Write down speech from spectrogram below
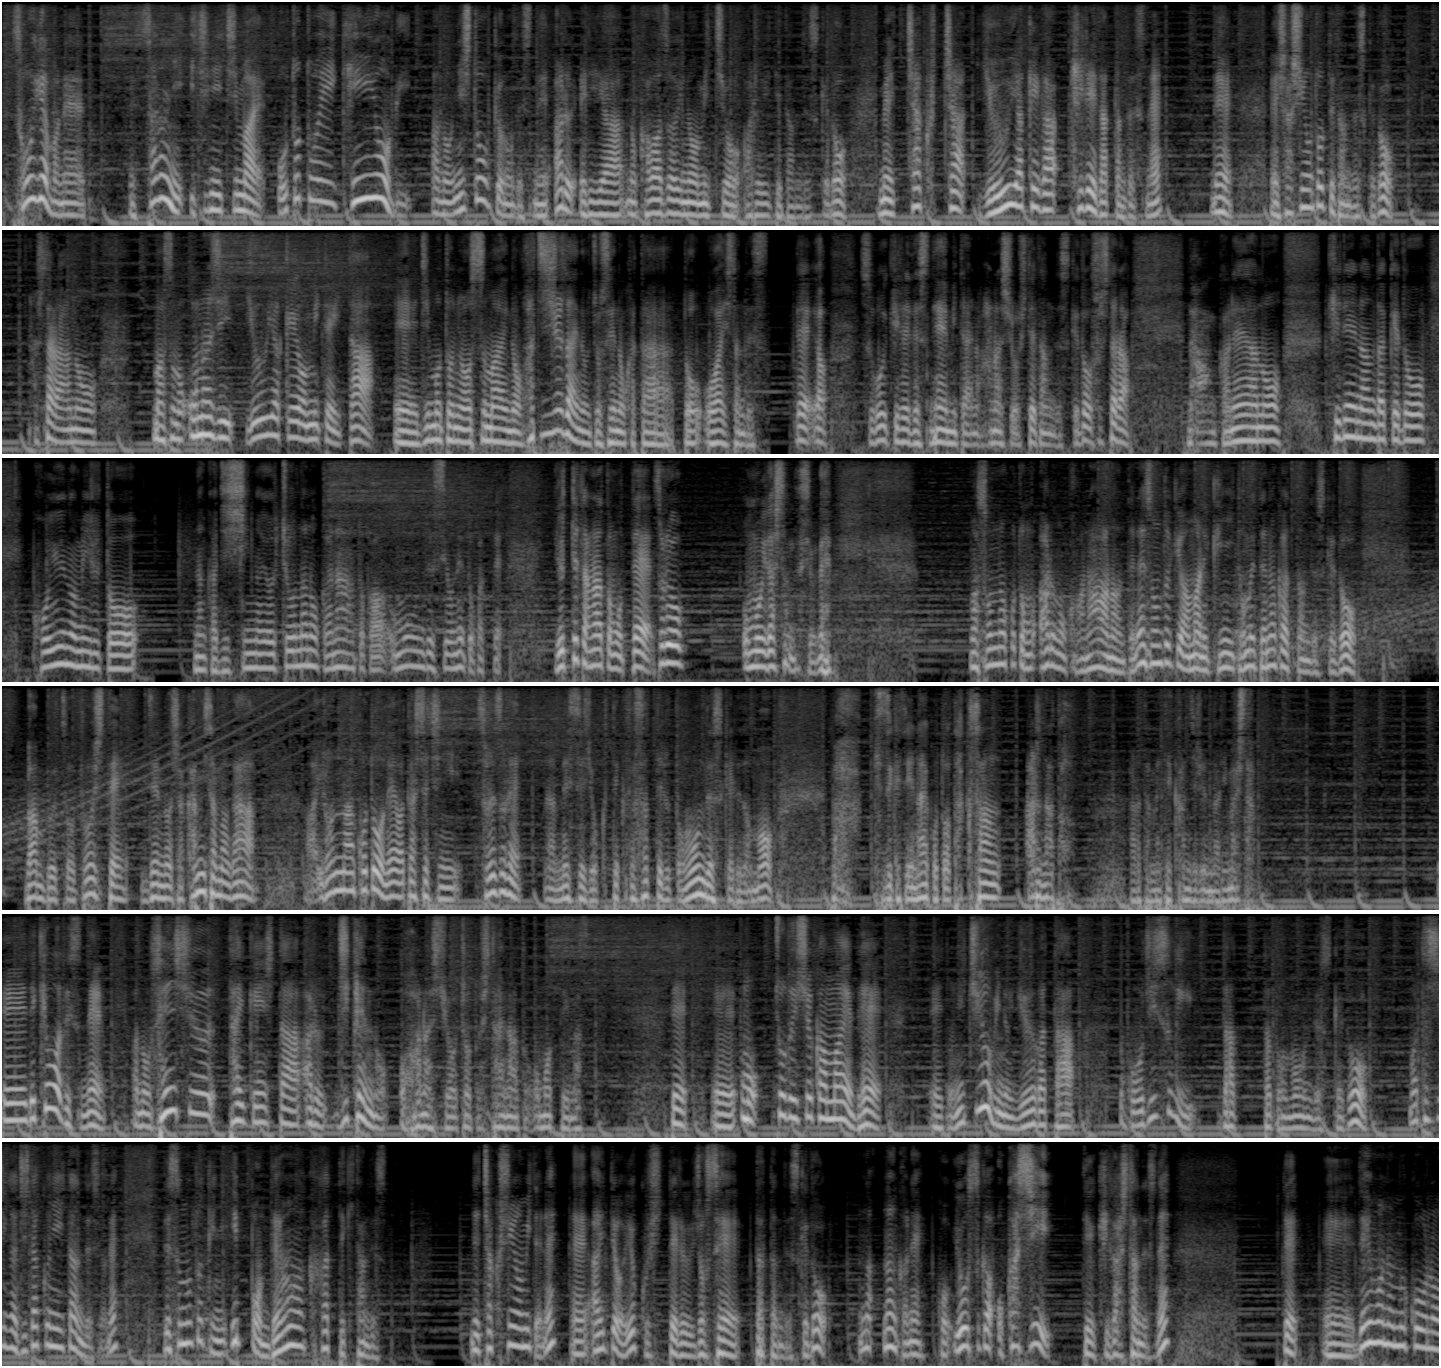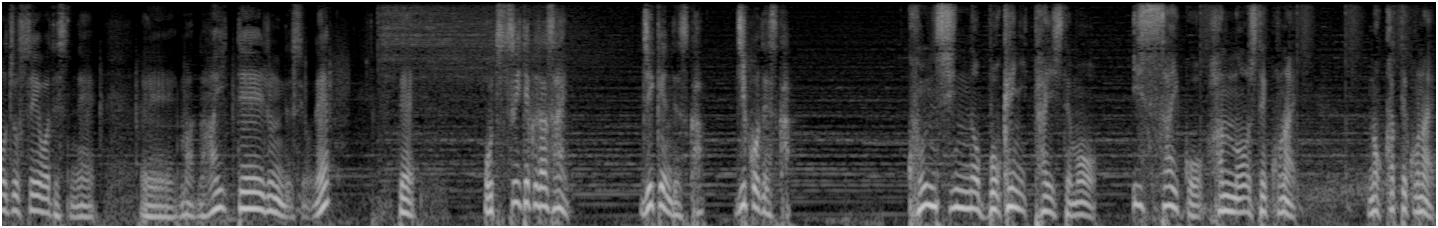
そういえばね、さらに1日前、おととい金曜日、あの西東京のですね、あるエリアの川沿いの道を歩いてたんですけど、めちゃくちゃ夕焼けが綺麗だったんですね。で、写真を撮ってたんですけど、そしたらあの、まあ、その同じ夕焼けを見ていた、えー地元にお住まいの80代の女性の方とお会いしたんです。で、いや、すごい綺麗ですね、みたいな話をしてたんですけど、そしたら、なんかね、あの、綺麗なんだけど、こういうの見ると、なんか地震の予兆なのかなとか思うんですよね、とかって言ってたなと思って、それを思い出したんですよね。まあそんなこともあるのかななんてね、その時はあまり気に留めてなかったんですけど、万物を通して全能者神様がいろんなことをね、私たちにそれぞれメッセージを送ってくださってると思うんですけれども、まあ気づけていないことたくさんあるなと、改めて感じるようになりました。えーで、今日はですね、あの、先週体験したある事件のお話をちょっとしたいなと思っています。で、えーもうちょうど1週間前で、えっ、と、日曜日の夕方、5時過ぎだったと思うんですけど、私が自宅にいたんですよね。で、その時に1本電話がかかってきたんです。で、着信を見てね、えー相手はよく知ってる女性だったんですけど、な、なんかね、こう、様子がおかしいっていう気がしたんですね。で、えー電話の向こうの女性はですね、えーまあ、泣いているんですよね。で、落ち着いてください。事件ですか？事故ですか？渾身のボケに対しても、一切こう反応してこない。乗っかってこない。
